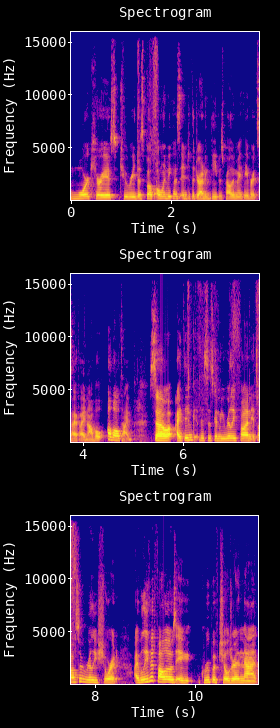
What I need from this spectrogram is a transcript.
more curious to read this book only because Into the Drowning Deep is probably my favorite sci-fi novel of all time. So I think this is going to be really fun. It's also really short. I believe it follows a group of children that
